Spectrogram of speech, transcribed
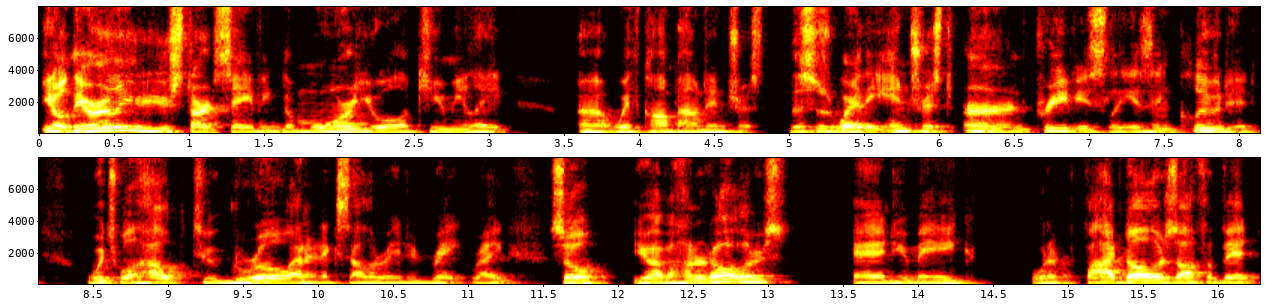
You know, the earlier you start saving, the more you will accumulate uh, with compound interest. This is where the interest earned previously is included, which will help to grow at an accelerated rate, right? So you have $100 and you make whatever, $5 off of it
